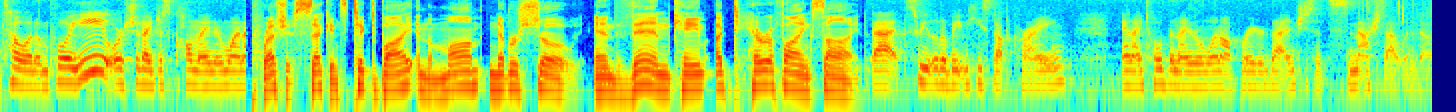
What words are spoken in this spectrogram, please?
tell an employee or should I just call 911? Precious seconds ticked by and the mom never showed. And then came a terrifying sign. That sweet little baby, he stopped crying. And I told the 911 operator that, and she said, smash that window.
